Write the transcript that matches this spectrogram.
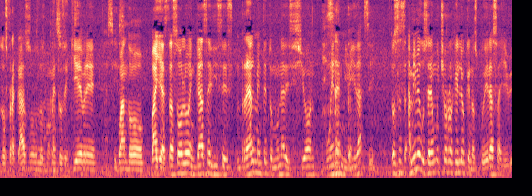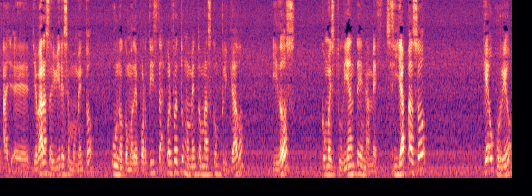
los fracasos, los momentos de quiebre, cuando, vaya, estás solo en casa y dices, realmente tomé una decisión buena en mi vida. Sí. Entonces, a mí me gustaría mucho, Rogelio, que nos pudieras a a- eh, llevaras a vivir ese momento. Uno, como deportista, ¿cuál fue tu momento más complicado? Y dos, como estudiante en AMED. Si ya pasó, ¿qué ocurrió?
